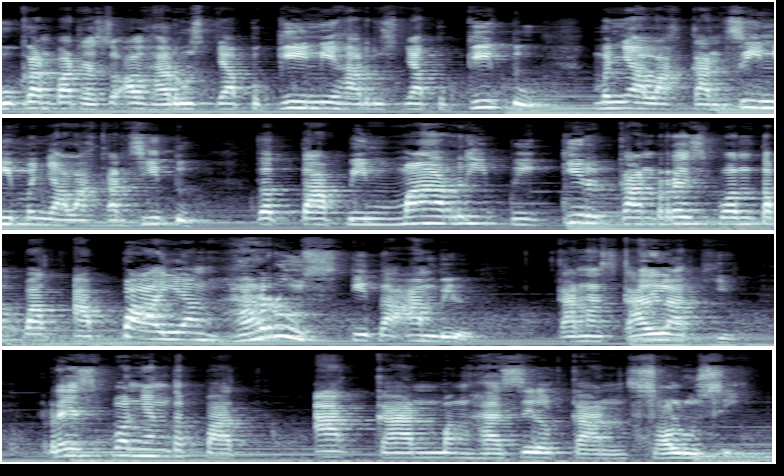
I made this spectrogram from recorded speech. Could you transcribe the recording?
bukan pada soal harusnya begini, harusnya begitu, menyalahkan sini, menyalahkan situ, tetapi mari pikirkan respon tepat apa yang harus kita ambil. Karena sekali lagi, respon yang tepat akan menghasilkan solusi.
